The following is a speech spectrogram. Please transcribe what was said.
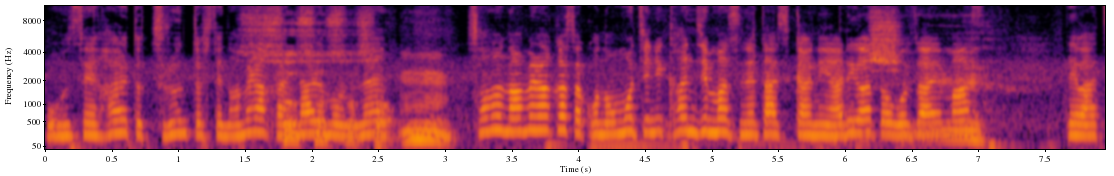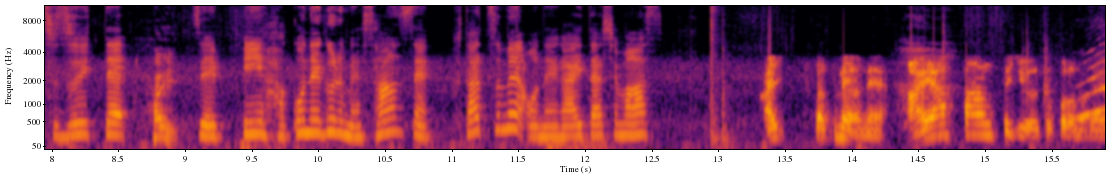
温泉入るとつるんとして滑らかになるもんね。その滑らかさ、このお餅に感じますね。確かに。ありがとうございます。では続いて、はい。絶品箱根グルメ3選、2つ目お願いいたします。はい、二つ目はね、あやパンというところのね、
